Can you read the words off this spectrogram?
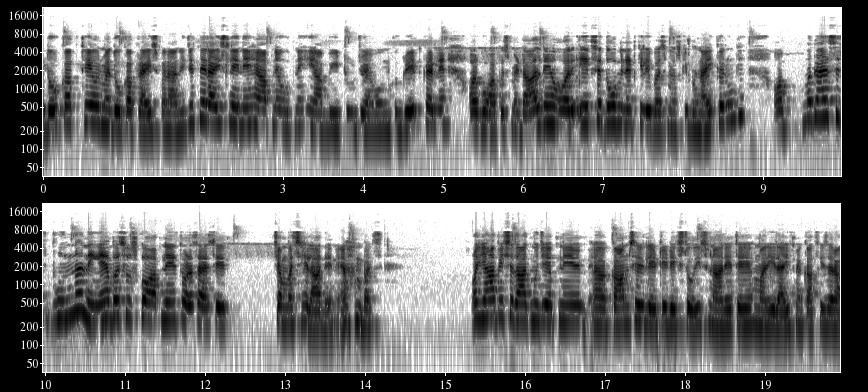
दो कप थे और मैं दो कप राइस बनानी जितने राइस लेने हैं आपने उतने ही आप बीटरूट जो है वो उनको ग्रेट कर लें और वो आप उसमें डाल दें और एक से दो मिनट के लिए बस मैं उसकी भुनाई करूँगी। और मतलब ऐसे भूनना नहीं है, बस उसको आपने थोड़ा सा ऐसे चम्मच हिला देने हैं, बस। और यहाँ पे शहजाद मुझे अपने आ, काम से रिलेटेड एक स्टोरी सुना रहे थे। हमारी लाइफ में काफ़ी ज़रा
